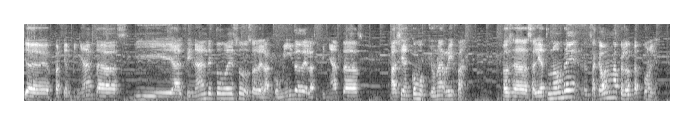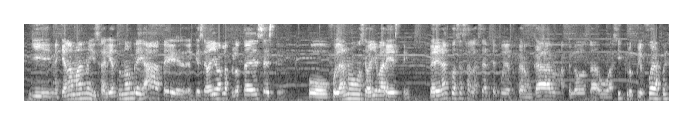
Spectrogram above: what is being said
Eh, partían piñatas y al final de todo eso, o sea, de la comida, de las piñatas, hacían como que una rifa. O sea, salía tu nombre, sacaban una pelota, ponle, y metían la mano y salía tu nombre y, ah, te- el que se va a llevar la pelota es este, o fulano se va a llevar este. Pero eran cosas al hacer, te podía tocar un carro, una pelota o así, lo que le fuera, pues.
